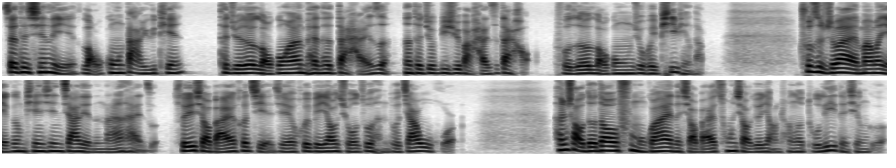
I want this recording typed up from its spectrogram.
在她心里，老公大于天。她觉得老公安排她带孩子，那她就必须把孩子带好，否则老公就会批评她。除此之外，妈妈也更偏心家里的男孩子，所以小白和姐姐会被要求做很多家务活。很少得到父母关爱的小白，从小就养成了独立的性格。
